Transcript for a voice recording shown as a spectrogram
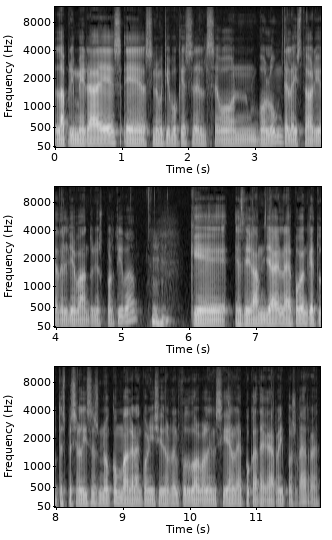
La primera és, eh, si no m'equivoco, és el segon volum de la història del Llevant Unió Esportiva, uh. -huh. que és, diguem, ja en l'època en què tu t'especialitzes no com a gran coneixedor del futbol valencià en l'època de guerra i postguerra.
